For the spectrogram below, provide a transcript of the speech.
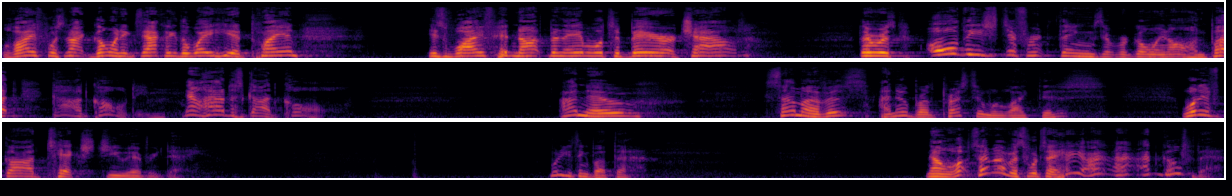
life was not going exactly the way he had planned. His wife had not been able to bear a child. There was all these different things that were going on, but God called him. Now, how does God call? I know some of us, I know Brother Preston would like this. What if God texts you every day? What do you think about that? Now, some of us would say, hey, I, would go for that.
